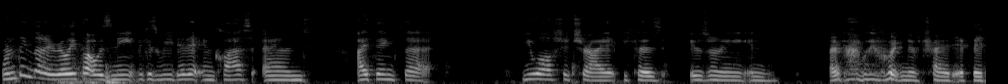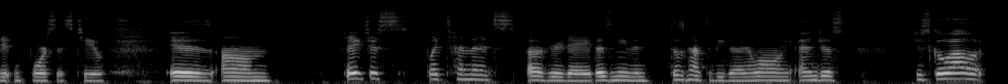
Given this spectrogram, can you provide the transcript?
one thing that I really thought was neat because we did it in class, and I think that you all should try it because it was really neat and I probably wouldn't have tried if they didn't force us to, is um, take just like 10 minutes of your day. It doesn't even, doesn't have to be very long. And just, just go out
